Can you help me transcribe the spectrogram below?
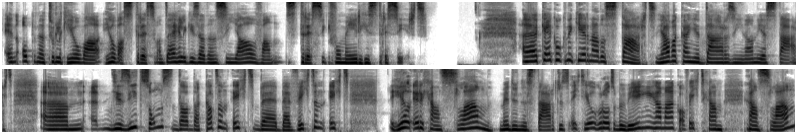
En op natuurlijk heel wat, heel wat stress, want eigenlijk is dat een signaal van stress. Ik voel me hier gestresseerd. Uh, kijk ook een keer naar de staart. Ja, wat kan je daar zien aan je staart? Um, je ziet soms dat, dat katten echt bij, bij vechten echt heel erg gaan slaan met hun staart. Dus echt heel grote bewegingen gaan maken of echt gaan, gaan slaan.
